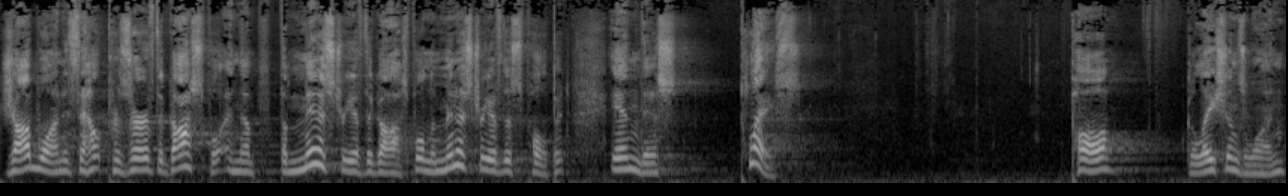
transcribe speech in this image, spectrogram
Job one is to help preserve the gospel and the, the ministry of the gospel and the ministry of this pulpit in this place. Paul, Galatians 1,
